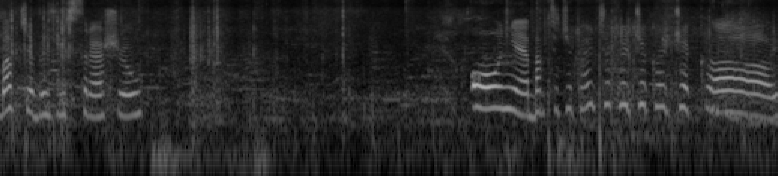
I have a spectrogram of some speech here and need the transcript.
Babcię byś wystraszył. O nie, babcia, czekaj, czekaj, czekaj, czekaj.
